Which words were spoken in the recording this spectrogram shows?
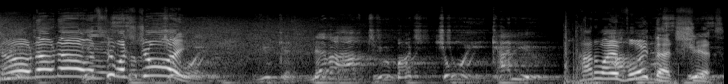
No, no, no! Here's it's too much joy. joy. You can never have too much joy, can you? How do I avoid Happiness that shit?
